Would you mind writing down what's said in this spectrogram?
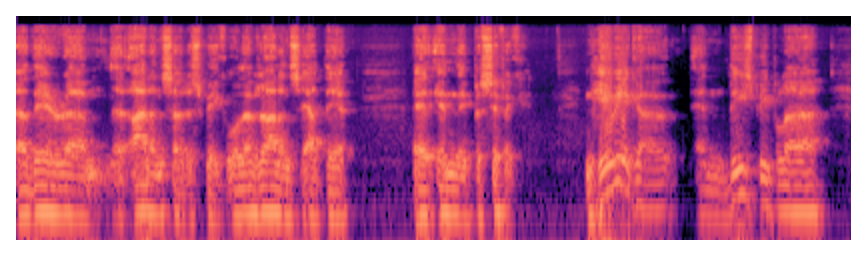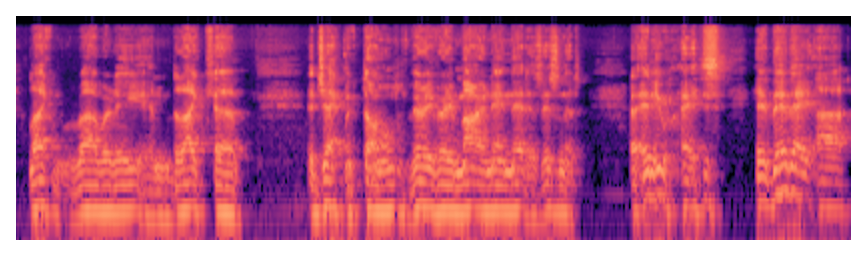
uh, their um, islands, so to speak, or those islands out there uh, in the Pacific. And here we go, and these people are like Rawiri and like uh, Jack McDonald, very, very Maori name that is, isn't it? Uh, anyways, there they are,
